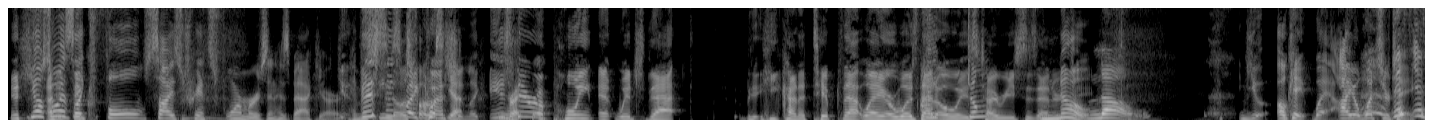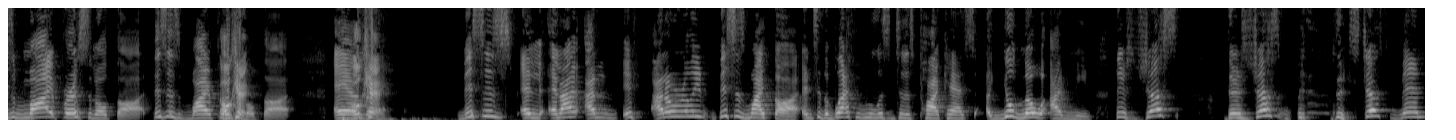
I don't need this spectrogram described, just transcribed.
He also I has think- like full size transformers in his backyard. Have you this seen is those my photos? question. Yeah. Like, is Right. there a point at which that he kind of tipped that way, or was that I always Tyrese's energy? know. No. You, okay, wait, Ayo, what's your take? This take? is my personal thought. This is my Okay. personal thought. And okay. This is and and I and if I don't really this is my thought. And to the black people who listen to this podcast, uh, you'll know what I mean. There's just there's just there's just men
